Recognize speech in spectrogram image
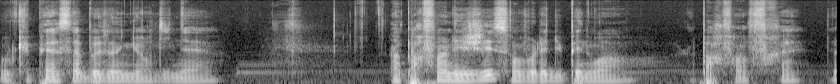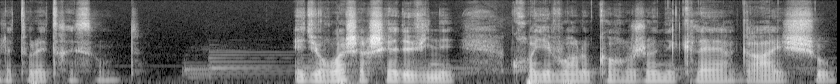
occupée à sa besogne ordinaire. Un parfum léger s'envolait du peignoir, le parfum frais de la toilette récente. Et du roi cherchait à deviner, croyait voir le corps jaune et clair, gras et chaud,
